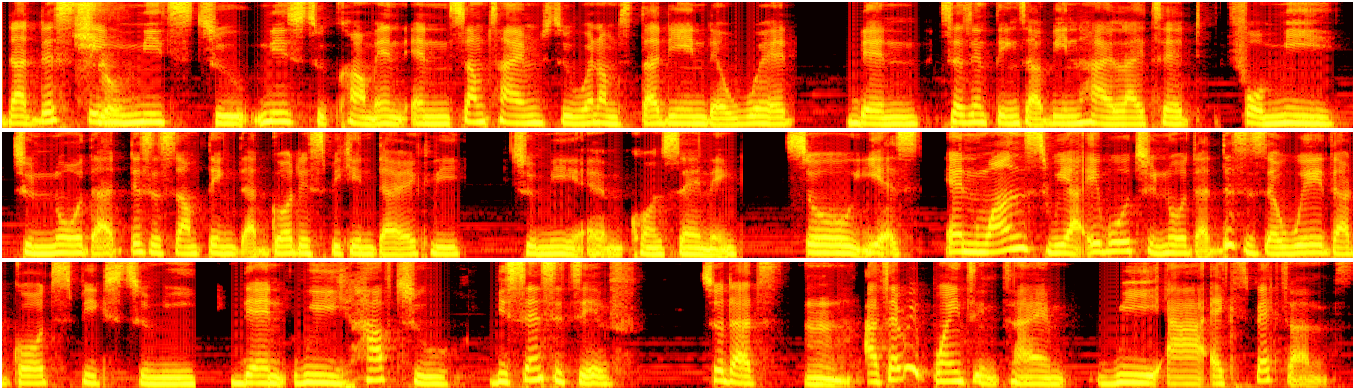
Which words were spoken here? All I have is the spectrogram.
that this thing sure. needs to needs to come and and sometimes too when i'm studying the word then certain things are being highlighted for me to know that this is something that god is speaking directly to me um, concerning. So yes. And once we are able to know that this is a way that god speaks to me then we have to be sensitive so that mm. at every point in time we are expectant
